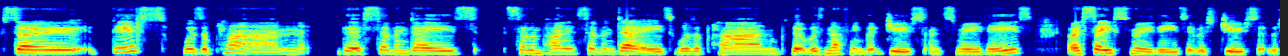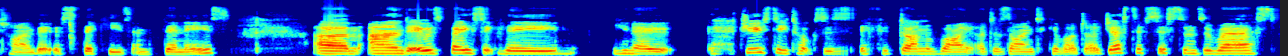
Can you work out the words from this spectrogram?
So this was a plan. The seven days, seven pound in seven days was a plan that was nothing but juice and smoothies. I say smoothies, it was juice at the time, but it was thickies and thinnies. Um, and it was basically, you know, juice detoxes, if done right, are designed to give our digestive systems a rest,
